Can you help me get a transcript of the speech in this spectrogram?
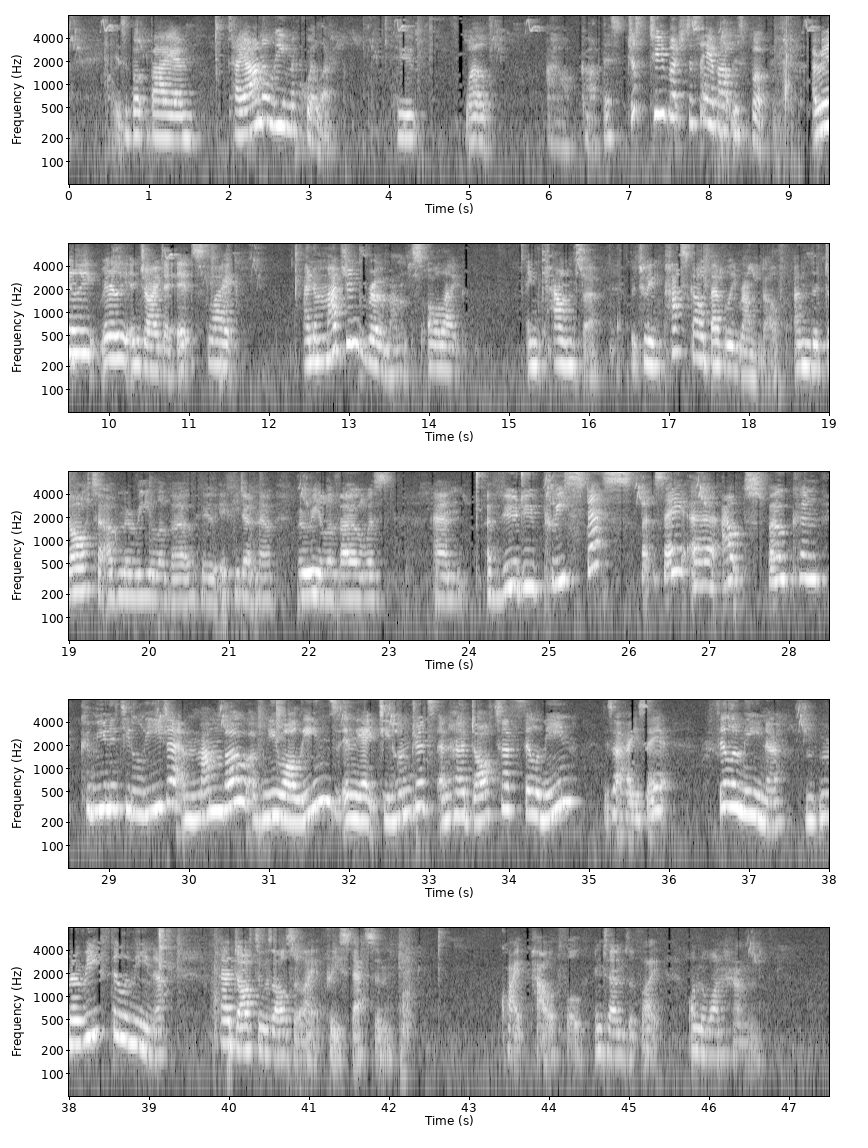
It's a book by um, Tayannah Lee McQuillar, who, well, there's just too much to say about this book. I really, really enjoyed it. It's like an imagined romance or like encounter between Paschal Beverly Randolph and the daughter of Marie Laveau, who, if you don't know, Marie Laveau was um, a voodoo priestess, let's say, an outspoken community leader, a mambo of New Orleans in the 1800s, and her daughter Philomene, is that how you say it? Philomena, Marie Philomena. Her daughter was also like a priestess and quite powerful in terms of like, on the one hand,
